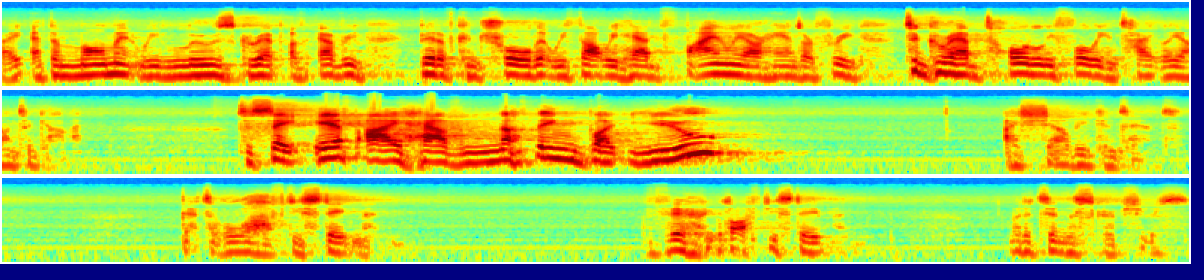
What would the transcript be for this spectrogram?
Right? At the moment we lose grip of every bit of control that we thought we had, finally our hands are free to grab totally, fully, and tightly onto God. To say, if I have nothing but you, I shall be content. That's a lofty statement very lofty statement, but it's in the scriptures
